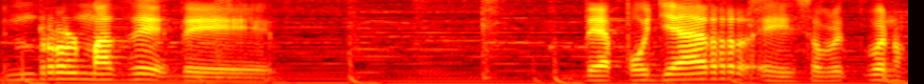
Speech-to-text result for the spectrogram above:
en, un rol más de, de apoyar eh, sobre, bueno,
